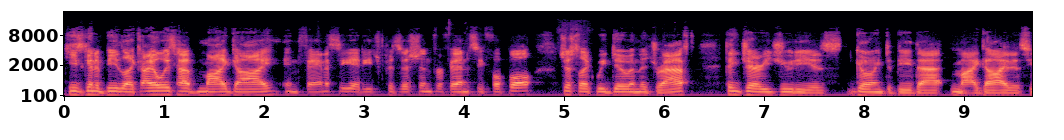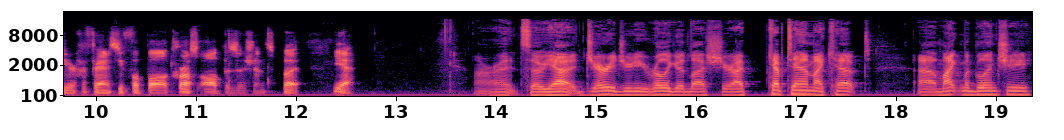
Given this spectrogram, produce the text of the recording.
he's going to be like I always have my guy in fantasy at each position for fantasy football, just like we do in the draft. I think Jerry Jeudy is going to be that my guy this year for fantasy football across all positions. But yeah. All right. So yeah, Jerry Jeudy really good last year. I kept him. I kept uh, Mike McGlinchey,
